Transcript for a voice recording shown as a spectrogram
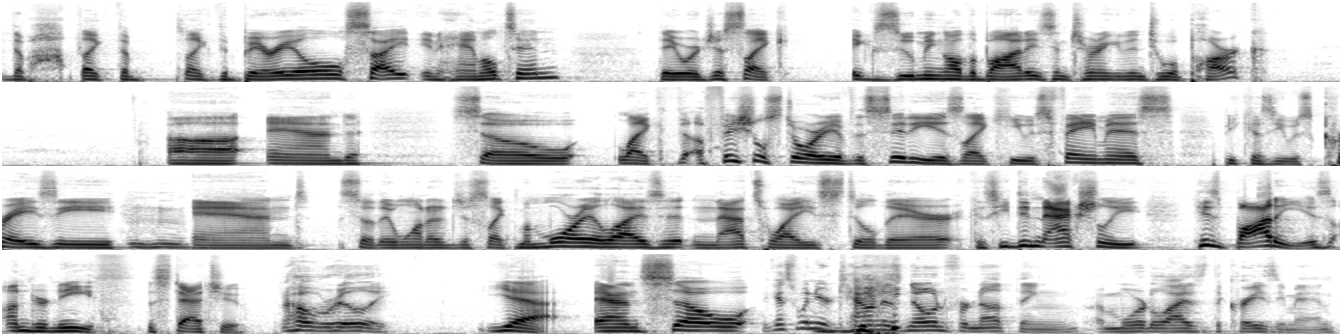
the like the like the burial site in Hamilton, they were just like exhuming all the bodies and turning it into a park. Uh, and so like the official story of the city is like he was famous because he was crazy and so they wanted to just like memorialize it and that's why he's still there because he didn't actually his body is underneath the statue. Oh, really? Yeah. And so I guess when your town is known for nothing, immortalize the crazy man.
